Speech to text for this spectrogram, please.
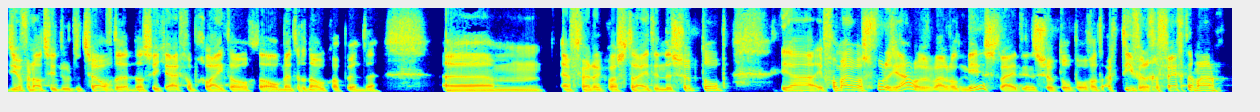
Giovinazzi doet hetzelfde, dan zit je eigenlijk op gelijke hoogte al met Renault qua punten. Um, en verder qua strijd in de subtop. Ja, voor mij was vorig jaar was er wat meer strijd in de subtop. Of wat actievere gevechten, maar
